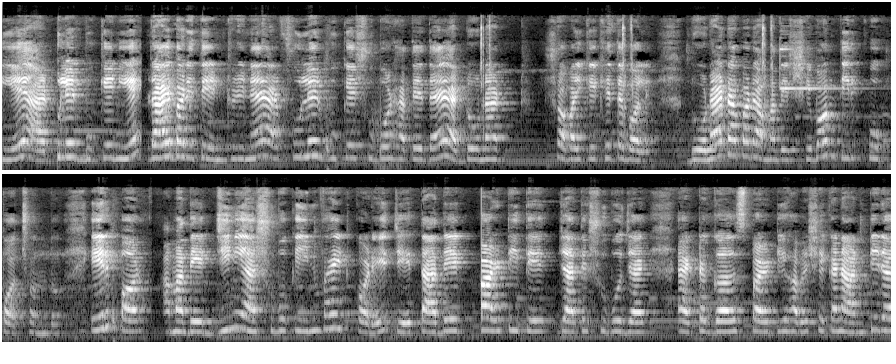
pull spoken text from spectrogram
নিয়ে আর ফুলের বুকে নিয়ে রায়বাড়িতে এন্ট্রি নেয় আর ফুলের বুকে শুভর হাতে দেয় আর ডোনাট সবাইকে খেতে বলে। ডোনাট আবার আমাদের সেবন্তীর খুব পছন্দ। এরপর আমাদের জিনিয়া শুভকে ইনভাইট করে যে তাদের পার্টিতে যাতে শুভ যায়। একটা গার্লস পার্টি হবে, সেখানে আন্টিরা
